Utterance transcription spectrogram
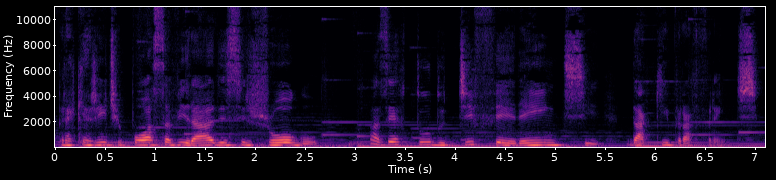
para que a gente possa virar esse jogo, fazer tudo diferente daqui para frente.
